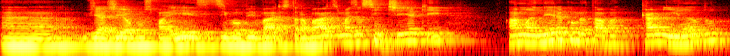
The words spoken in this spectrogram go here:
ah, viajei a alguns países, desenvolvi vários trabalhos, mas eu sentia que a maneira como eu estava caminhando,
